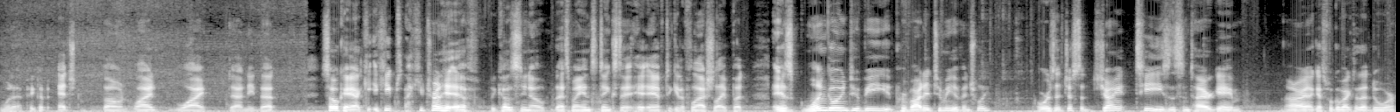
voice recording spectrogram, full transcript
What, I picked up etched bone. Why, why did I need that? So okay, I keep I keep trying to hit F because you know that's my instincts to hit F to get a flashlight. But is one going to be provided to me eventually, or is it just a giant tease this entire game? All right, I guess we'll go back to that door.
